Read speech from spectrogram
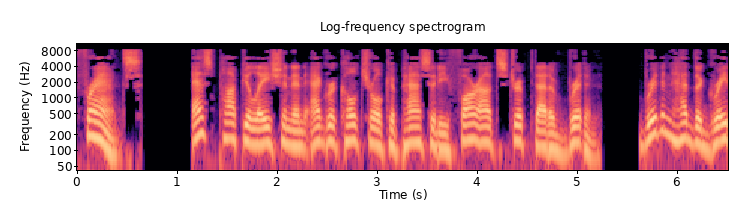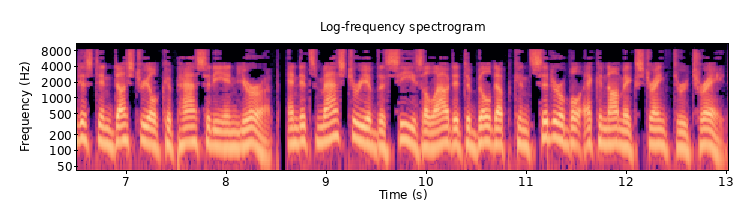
France's population and agricultural capacity far outstripped that of Britain. Britain had the greatest industrial capacity in Europe, and its mastery of the seas allowed it to build up considerable economic strength through trade.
